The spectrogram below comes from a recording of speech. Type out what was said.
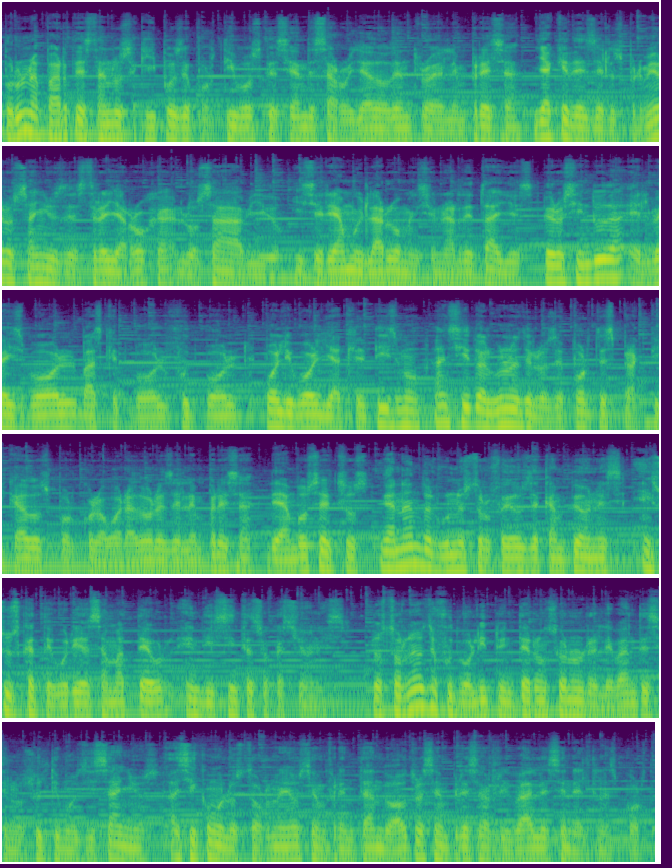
Por una parte están los equipos deportivos que se han desarrollado dentro de la empresa, ya que desde los primeros años de Estrella Roja los ha habido, y sería muy largo mencionar detalles, pero sin duda el béisbol, básquetbol, fútbol, voleibol y atletismo han sido algunos de los deportes practicados por colaboradores de la empresa de ambos sexos, ganando algunos trofeos de campeones en sus categorías amateur en distintas ocasiones. Los torneos de futbolito interno fueron relevantes en los últimos 10 años, así como los torneos enfrentando a otras empresas rivales en el transporte.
